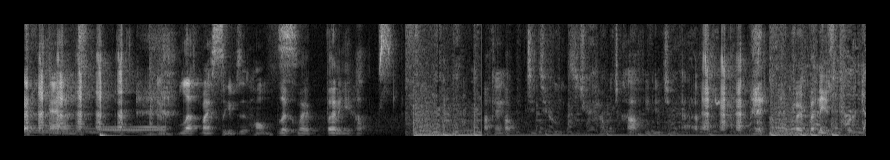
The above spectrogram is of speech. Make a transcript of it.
and I left my sleeves at home. Look, my bunny hops. Okay. Did you, did you, how much coffee did you have? my bunny's perky.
